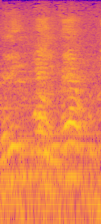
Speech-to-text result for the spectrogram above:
Did he? Can you tell?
